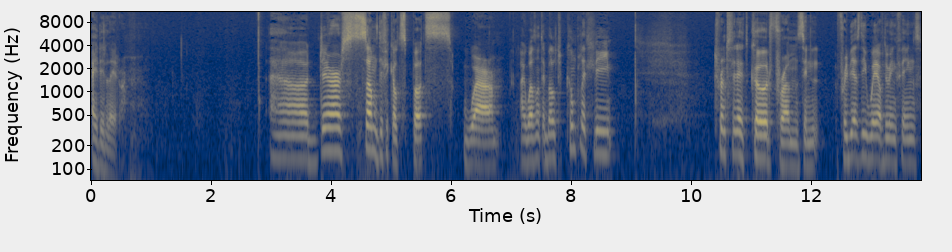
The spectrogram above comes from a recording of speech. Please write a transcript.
I did later. Uh, there are some difficult spots where I wasn't able to completely translate code from the FreeBSD way of doing things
